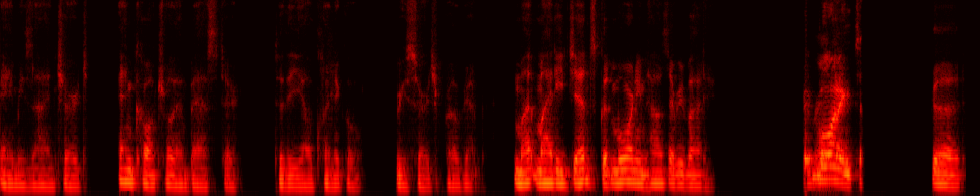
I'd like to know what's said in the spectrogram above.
AME Zion Church and cultural ambassador to the Yale Clinical Research Program. Mighty gents, good morning. How's everybody? Good morning. Good.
